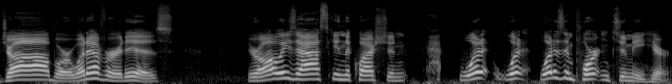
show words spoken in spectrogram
job or whatever it is, you're always asking the question what, what, what is important to me here?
